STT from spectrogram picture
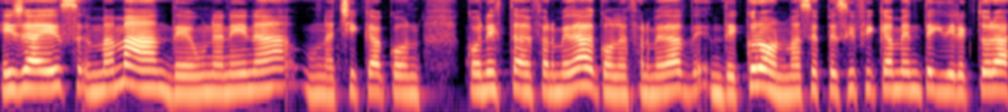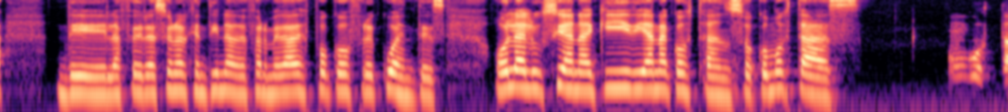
Ella es mamá de una nena, una chica con, con esta enfermedad, con la enfermedad de, de Crohn, más específicamente, y directora de la Federación Argentina de Enfermedades Poco Frecuentes. Hola Luciana, aquí Diana Costanzo, ¿cómo estás? Un gusto.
